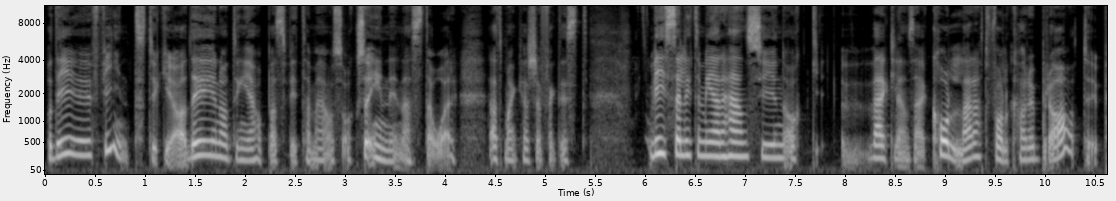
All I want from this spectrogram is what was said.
Och det är ju fint tycker jag. Det är ju någonting jag hoppas vi tar med oss också in i nästa år. Att man kanske faktiskt visar lite mer hänsyn och verkligen så här, kollar att folk har det bra, typ.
